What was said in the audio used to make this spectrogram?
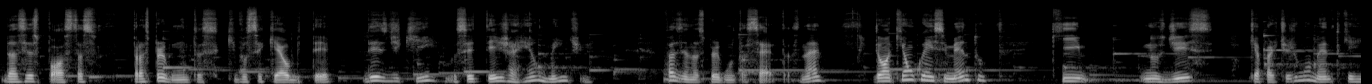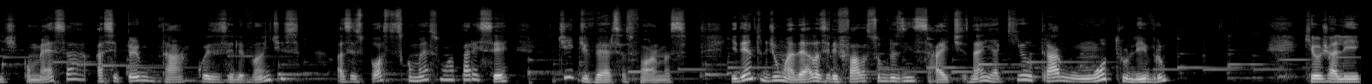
das respostas para as perguntas que você quer obter, desde que você esteja realmente fazendo as perguntas certas, né? Então aqui é um conhecimento que nos diz que a partir do momento que a gente começa a se perguntar coisas relevantes, as respostas começam a aparecer de diversas formas. E dentro de uma delas ele fala sobre os insights, né? E aqui eu trago um outro livro que eu já li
